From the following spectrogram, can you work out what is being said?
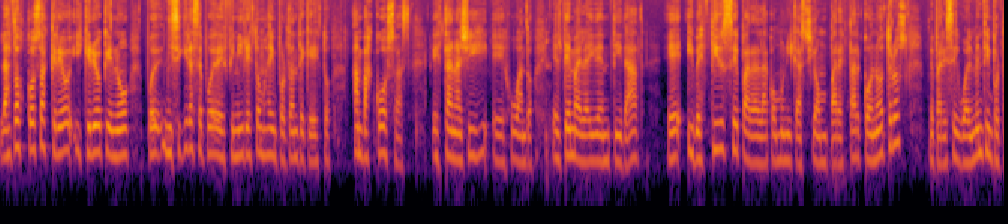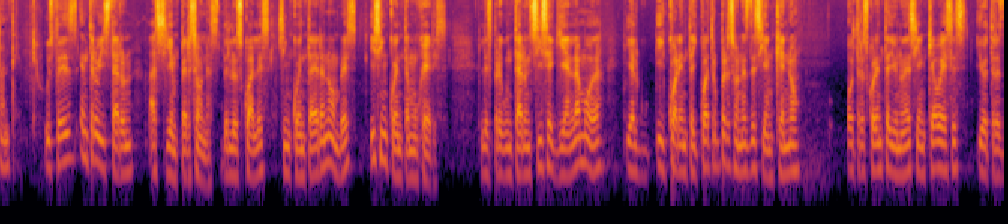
Las dos cosas creo, y creo que no, puede- ni siquiera se puede definir esto más importante que esto. Ambas cosas están allí eh, jugando. El tema de la identidad eh, y vestirse para la comunicación, para estar con otros, me parece igualmente importante. Ustedes entrevistaron a 100 personas, de los cuales 50 eran hombres y 50 mujeres. Les preguntaron si seguían la moda y, y 44 personas decían que no. Otras 41 decían que a veces y otras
